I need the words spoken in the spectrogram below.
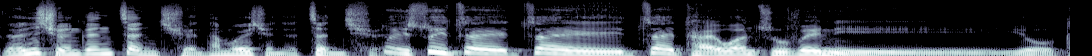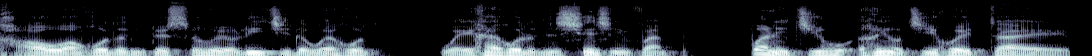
人权跟政权，他们会选择政权。对，所以在在在台湾，除非你有逃亡，或者你对社会有立即的维护危害，或者你是现行犯，不然你几乎很有机会在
